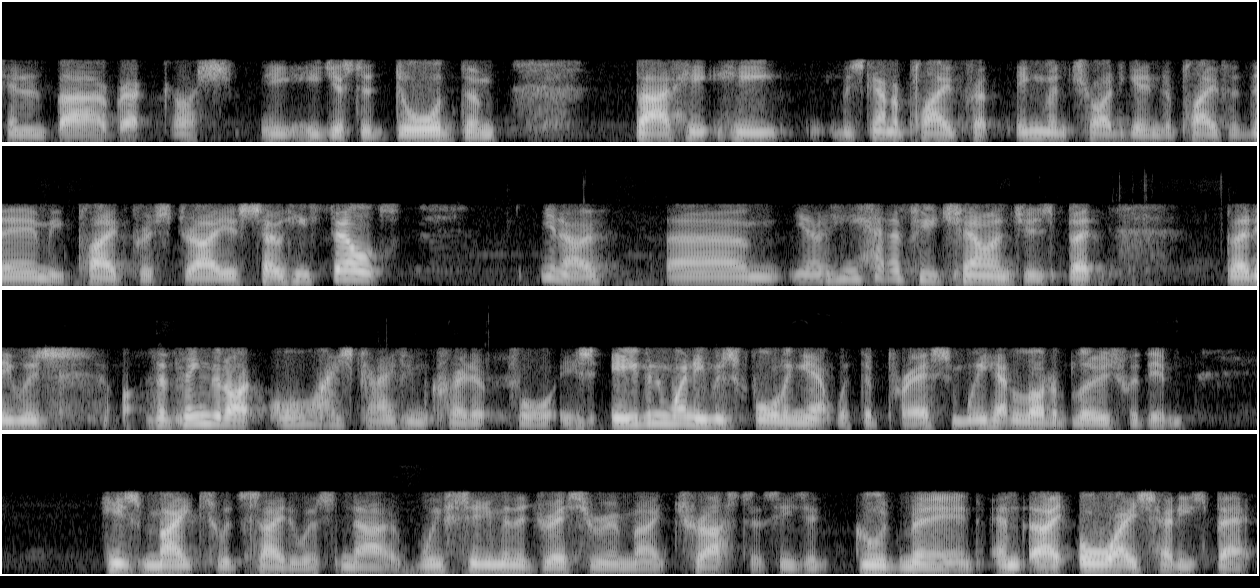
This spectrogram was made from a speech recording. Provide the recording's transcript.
Ken and Barbara. Gosh, he, he just adored them. But he, he was going to play for England, tried to get him to play for them. He played for Australia. So he felt, you know, um, you know, he had a few challenges, but but he was the thing that I always gave him credit for is even when he was falling out with the press, and we had a lot of blues with him, his mates would say to us, "No, we've seen him in the dressing room, mate. Trust us, he's a good man." And they always had his back.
